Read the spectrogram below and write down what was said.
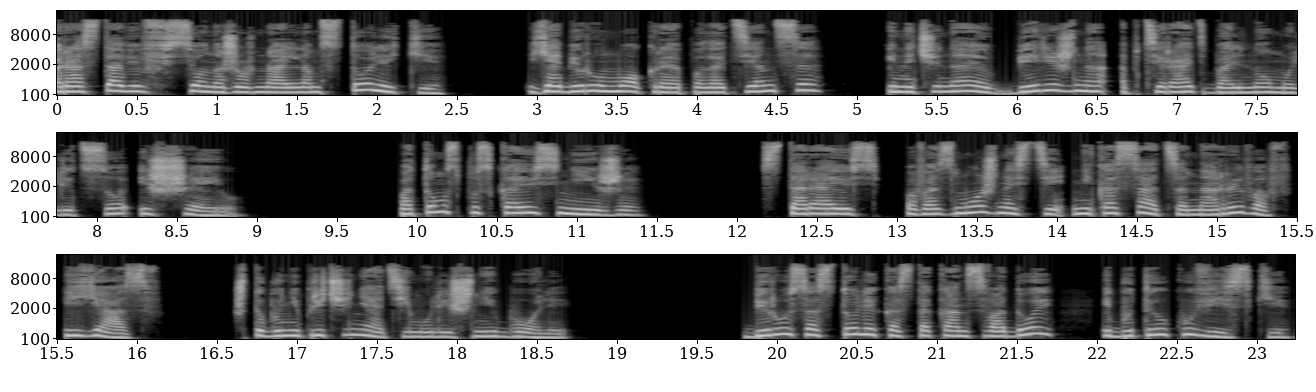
Расставив все на журнальном столике, я беру мокрое полотенце и начинаю бережно обтирать больному лицо и шею. Потом спускаюсь ниже, стараюсь по возможности не касаться нарывов и язв, чтобы не причинять ему лишней боли. Беру со столика стакан с водой и бутылку виски.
